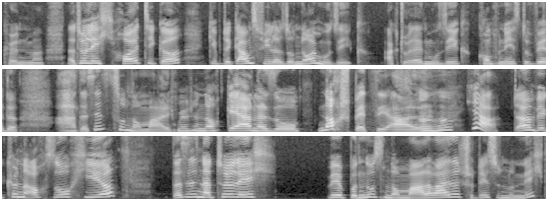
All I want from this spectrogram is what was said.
können wir. Natürlich, heutige gibt es ganz viele so Neumusik. Aktuelle Musik, Komponisten werden, ah, das ist zu normal. Ich möchte noch gerne so noch spezial. Mhm. Ja, dann wir können auch so hier. Das ist natürlich, wir benutzen normalerweise traditionell nicht,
